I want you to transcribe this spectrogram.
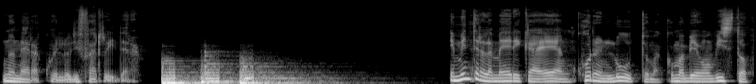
non era quello di far ridere. E mentre l'America è ancora in lutto, ma come abbiamo visto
